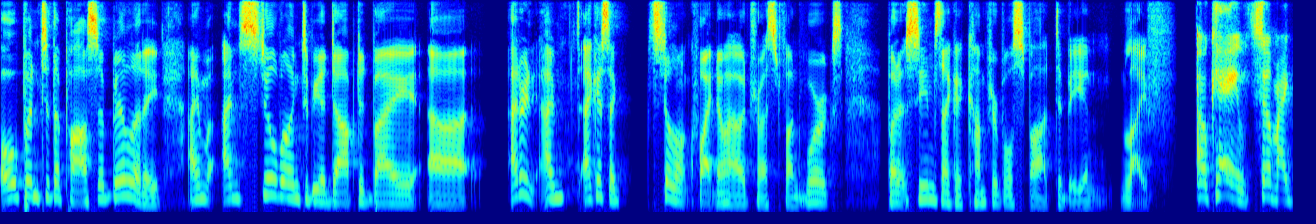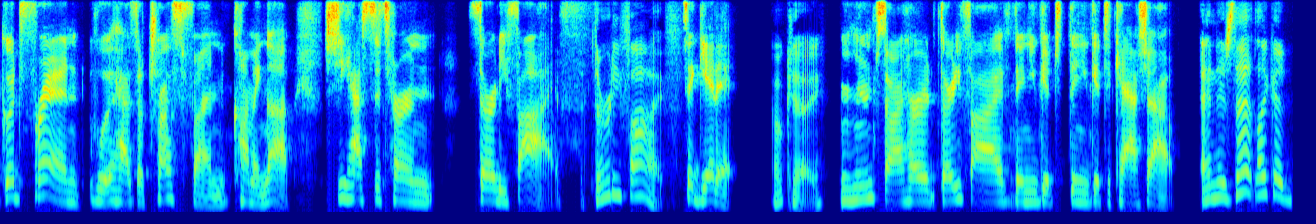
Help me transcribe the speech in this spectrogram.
open to the possibility. I'm I'm still willing to be adopted by uh I don't I'm I guess I still don't quite know how a trust fund works, but it seems like a comfortable spot to be in life. Okay, so my good friend who has a trust fund coming up, she has to turn 35 35. to get it. Okay. hmm So I heard 35, then you get then you get to cash out. And is that like a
